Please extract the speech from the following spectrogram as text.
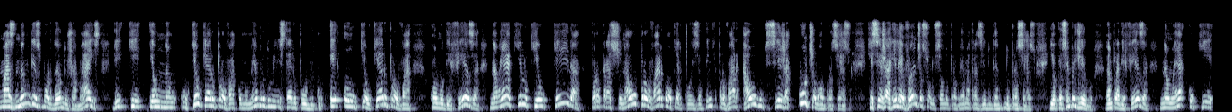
mas não desbordando jamais de que eu não, o que eu quero provar como membro do Ministério Público e ou o que eu quero provar como defesa não é aquilo que eu queira procrastinar ou provar qualquer coisa. Eu tenho que provar algo que seja útil ao processo, que seja relevante à solução do problema trazido dentro do processo. E é o que eu sempre digo: ampla defesa não é o que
